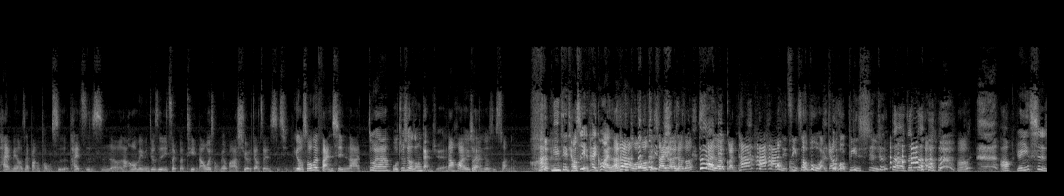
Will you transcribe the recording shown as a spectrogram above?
太没有在帮同事了，太自私了？然后明明就是一整个 team，然后为什么没有帮他 share 掉这件事情？有时候会反省啦，对啊，我就是有这种感觉但后来就想就是算了。啊！你这调试也太快了啊，对啊，我我可下一个，我想说算了，管他，哈哈，你自己做不完，干我屁事。真 的真的。嗯。好，原因是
